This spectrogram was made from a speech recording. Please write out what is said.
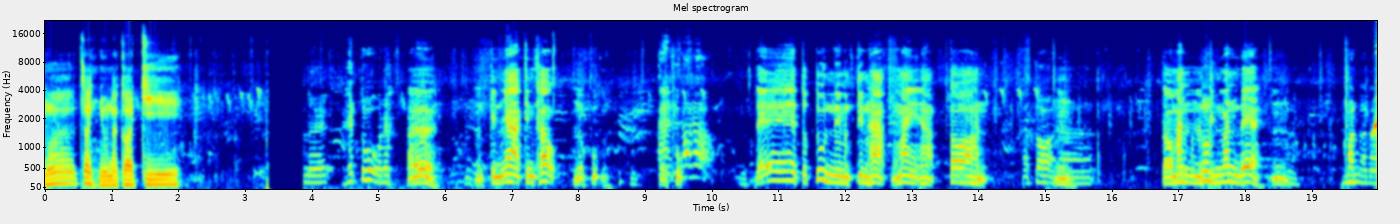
มัวจังอยู่นะก็จีเห็ดตู้นะเออ มันกินหญ้ากินข้าวหนูพุกแต่พุก เด้ตัวตุ้นนี่มันกินหักไม่หักต่อหัน ต่ออืมต่อมันมันกินมันเด้อืมมันอันนะ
